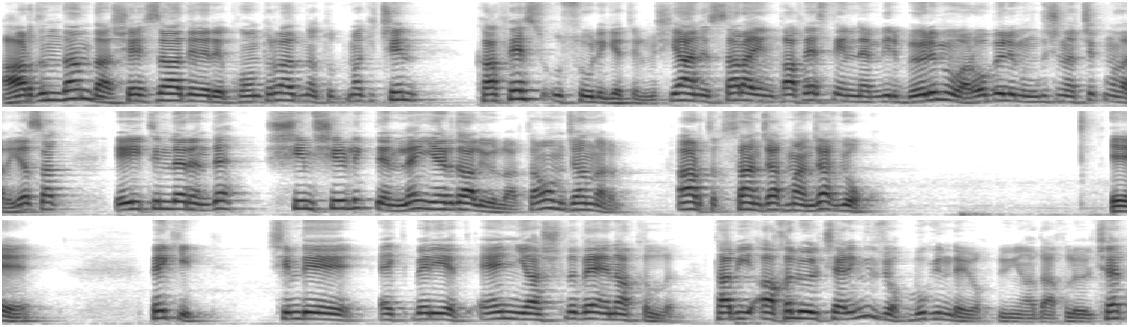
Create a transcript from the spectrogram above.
Ardından da şehzadeleri kontrol altında tutmak için kafes usulü getirilmiş. Yani sarayın kafes denilen bir bölümü var. O bölümün dışına çıkmaları yasak. Eğitimlerinde şimşirlik denilen yerde alıyorlar. Tamam mı canlarım? Artık sancak mancak yok. E Peki şimdi ekberiyet en yaşlı ve en akıllı. Tabii akıl ölçeriniz yok. Bugün de yok dünyada akıl ölçer.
